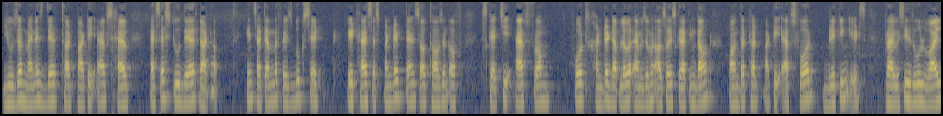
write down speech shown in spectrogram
user manage their third party apps have access to their data. In September, Facebook said it has suspended tens of thousands of sketchy apps from 400 developer Amazon also is cracking down on the third party apps for breaking its privacy rule while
